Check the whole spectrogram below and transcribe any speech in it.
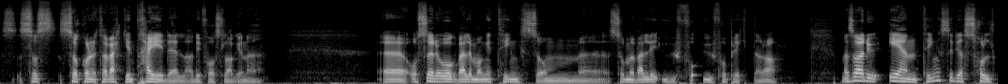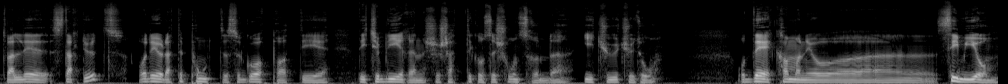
så, så, kan du ta vekk en tredjedel av de forslagene. Eh, og så er det òg veldig mange ting som, eh, som er veldig ufor, uforpliktende, da. Men så er det jo én ting som de har solgt veldig sterkt ut, og det er jo dette punktet som går på at det de ikke blir en 26. konsesjonsrunde i 2022. Og det kan man jo uh, si mye om.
